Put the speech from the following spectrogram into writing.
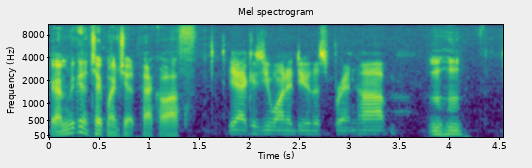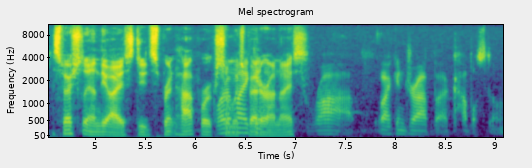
Here, I'm gonna take my jetpack off. yeah because you want to do the sprint hop Mm-hmm. Especially on the ice, dude. Sprint hop works What so much I better on ice. drop oh, i can drop a cobblestone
